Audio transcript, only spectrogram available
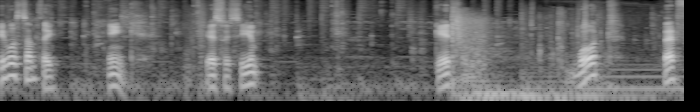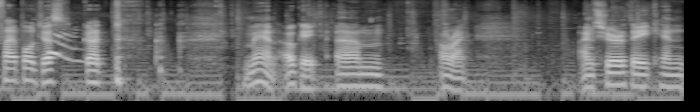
it was something. Ink. Yes, I see him. Get. What? That fireball just got... Man, okay. Um, Alright. I'm sure they can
